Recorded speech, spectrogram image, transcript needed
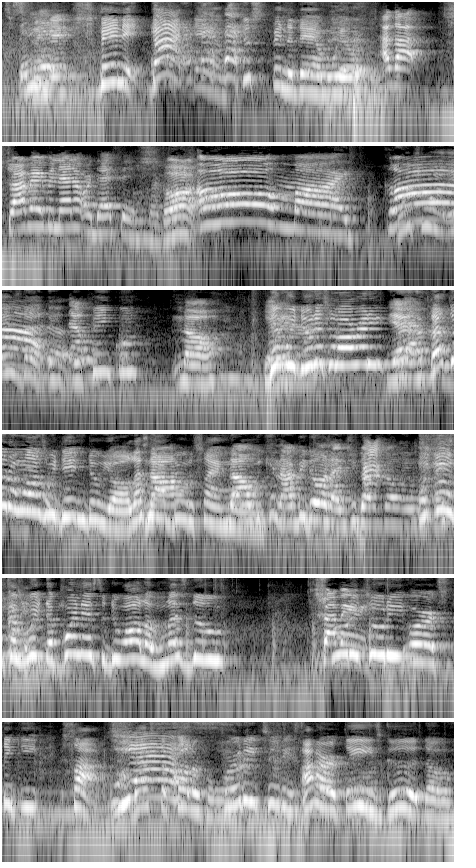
spin it. Spin it. God damn. Just spin the damn wheel. I got strawberry banana or dead fish. Oh my god. Oh my Which one is that? god. The, That the pink one? No. Didn't we do this one already? Yeah. Let's do the ones we didn't do, y'all. Let's No. not do the same No, ones. we cannot be doing that. You gotta go in with Mm-mm, cause we the point is to do all of them. Let's do Strawberry. Fruity Tooty or Stinky Socks. That's the colorful one. Fruity Tooties. I heard these good though.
